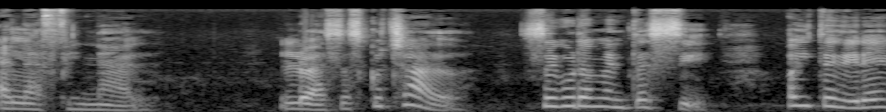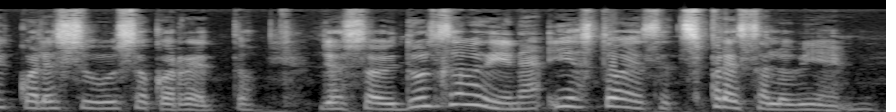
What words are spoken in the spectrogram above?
A la final. ¿Lo has escuchado? Seguramente sí. Hoy te diré cuál es su uso correcto. Yo soy Dulce Medina y esto es Exprésalo bien.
